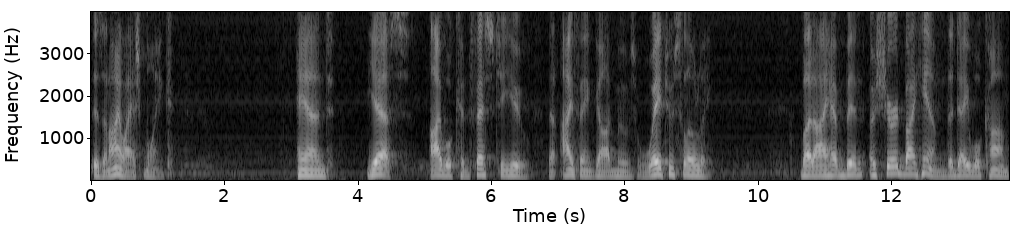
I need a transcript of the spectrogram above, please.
is an eyelash blink. And yes, I will confess to you that I think God moves way too slowly. But I have been assured by Him the day will come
